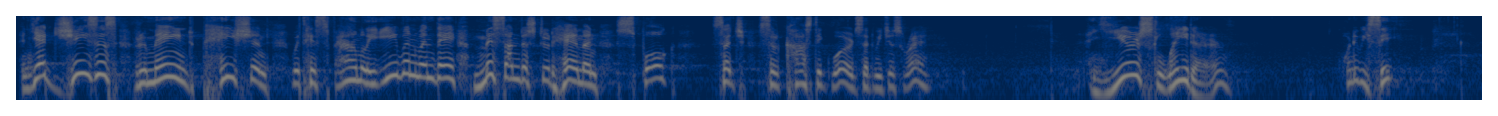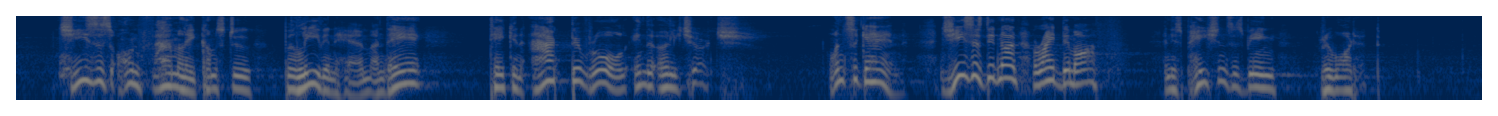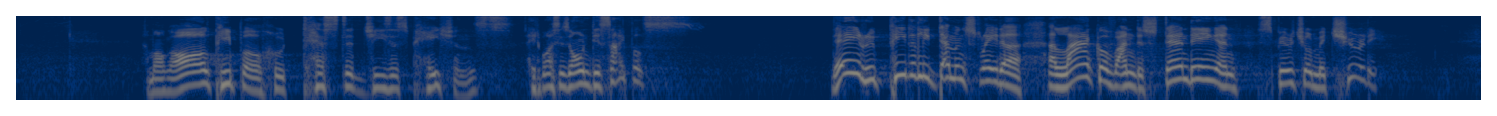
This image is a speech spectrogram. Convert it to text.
And yet, Jesus remained patient with his family, even when they misunderstood him and spoke such sarcastic words that we just read. And years later, what do we see? Jesus' own family comes to believe in him, and they take an active role in the early church. Once again, Jesus did not write them off, and his patience is being rewarded. Among all people who tested Jesus' patience, it was his own disciples. They repeatedly demonstrate a, a lack of understanding and spiritual maturity.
